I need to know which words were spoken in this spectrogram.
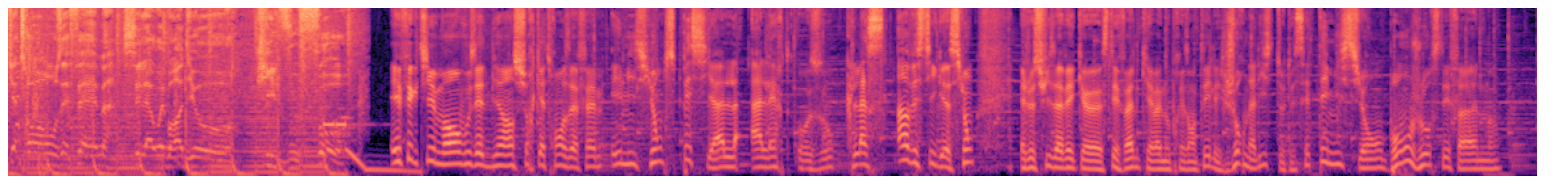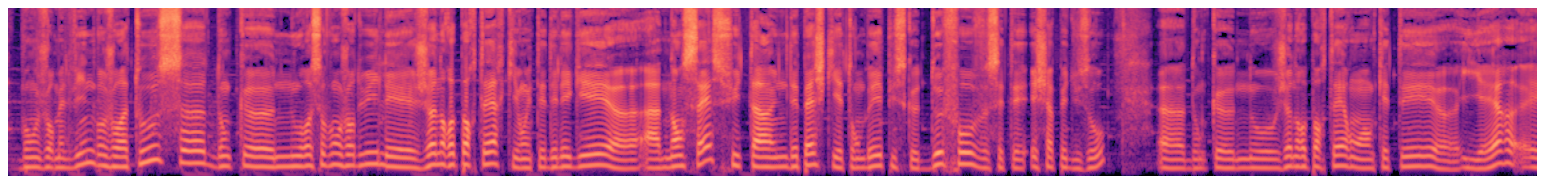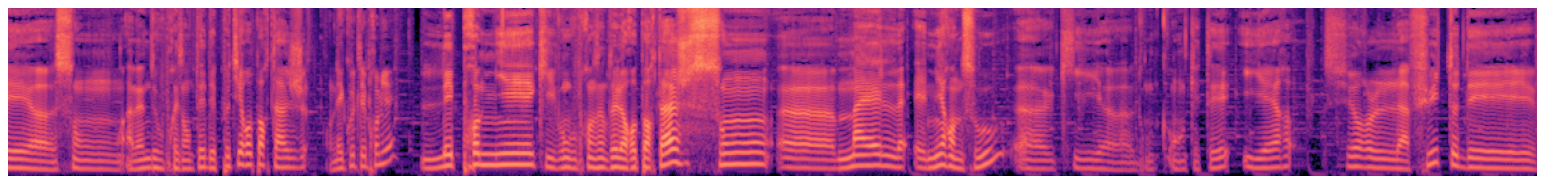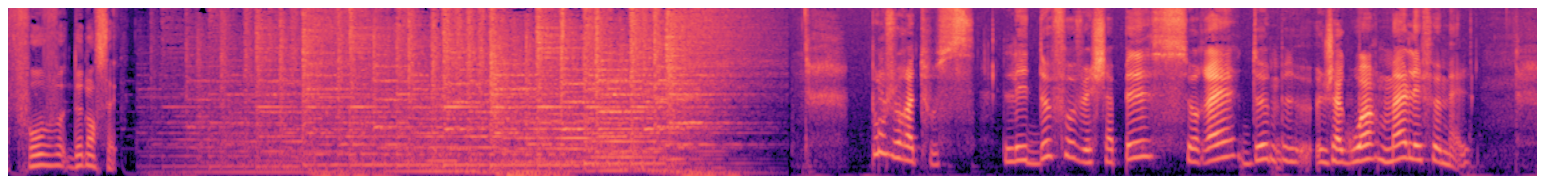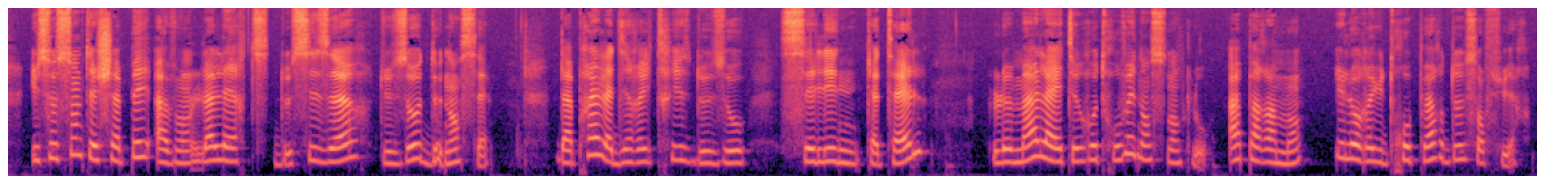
91 FM, c'est la web radio qu'il vous faut. Effectivement, vous êtes bien sur 91 FM, émission spéciale Alerte aux eaux, classe investigation. Et je suis avec euh, Stéphane qui va nous présenter les journalistes de cette émission. Bonjour Stéphane. Bonjour Melvin, bonjour à tous. Donc euh, nous recevons aujourd'hui les jeunes reporters qui ont été délégués euh, à Nancy suite à une dépêche qui est tombée puisque deux fauves s'étaient échappés du zoo. Euh, donc nos jeunes reporters ont enquêté hier et sont à même de vous présenter des petits reportages. On écoute les premiers? Les premiers qui vont vous présenter leur reportage sont Maël et Miransou qui donc, ont enquêté hier sur la fuite des fauves de Nancy. Bonjour à tous. Les deux fauves échappés seraient deux jaguars mâles et femelles. Ils se sont échappés avant l'alerte de 6 heures du zoo de Nancy. D'après la directrice de zoo Céline Cattel, le mâle a été retrouvé dans son enclos. Apparemment, il aurait eu trop peur de s'enfuir.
